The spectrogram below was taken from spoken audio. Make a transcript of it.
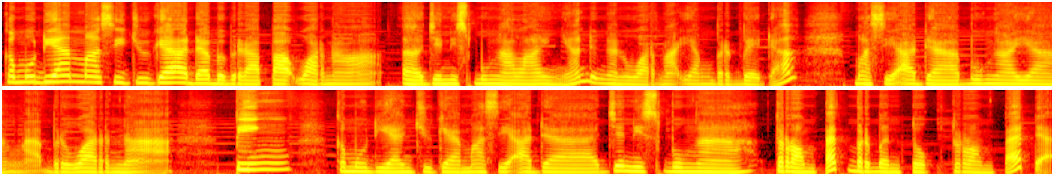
Kemudian masih juga ada beberapa warna uh, jenis bunga lainnya dengan warna yang berbeda. Masih ada bunga yang berwarna pink, kemudian juga masih ada jenis bunga trompet berbentuk trompet ya,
